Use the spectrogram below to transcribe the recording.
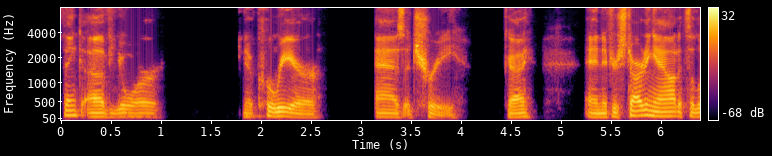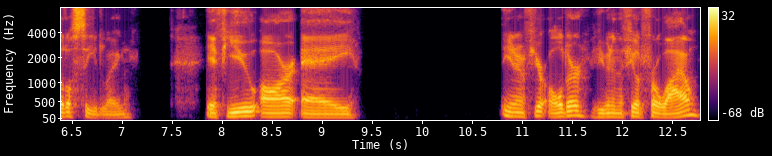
think of your you know career as a tree. Okay. And if you're starting out, it's a little seedling. If you are a, you know, if you're older, you've been in the field for a while,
